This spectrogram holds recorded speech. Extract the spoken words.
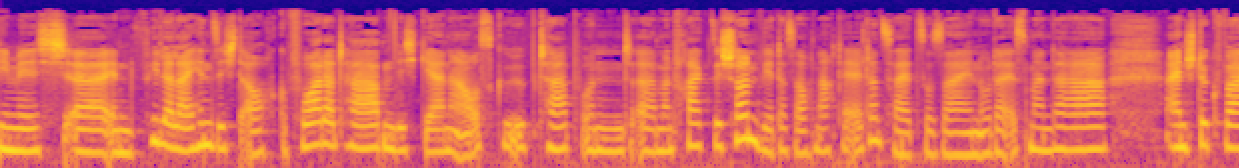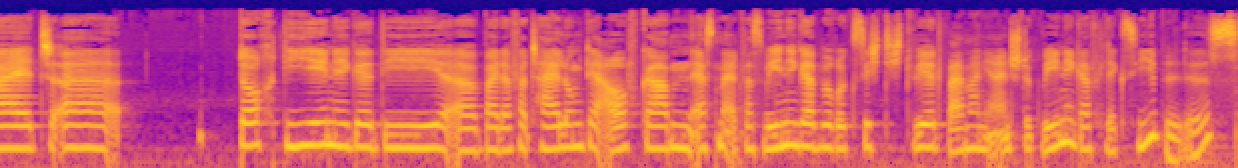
die mich äh, in vielerlei Hinsicht auch gefordert haben, die ich gerne ausgeübt habe. Und äh, man fragt sich schon, wird das auch nach der Elternzeit so sein? Oder ist man da ein Stück weit doch diejenige, die äh, bei der Verteilung der Aufgaben erstmal etwas weniger berücksichtigt wird, weil man ja ein Stück weniger flexibel ist.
